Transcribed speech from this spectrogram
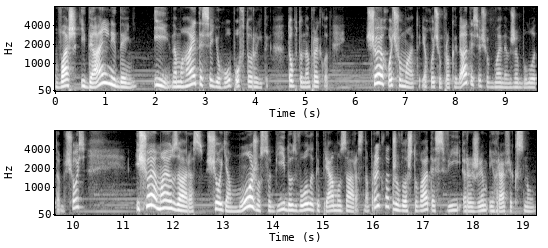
ваш ідеальний день і намагайтеся його повторити. Тобто, наприклад, що я хочу мати? Я хочу прокидатися, щоб в мене вже було там щось. І що я маю зараз? Що я можу собі дозволити прямо зараз? Наприклад, можу влаштувати свій режим і графік сну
